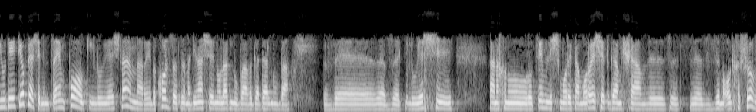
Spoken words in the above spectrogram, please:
יהודי אתיופיה שנמצאים פה, כאילו יש להם, הרי בכל זאת זו מדינה שנולדנו בה וגדלנו בה, וכאילו יש, אנחנו רוצים לשמור את המורשת גם שם, וזה זה, זה מאוד חשוב,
